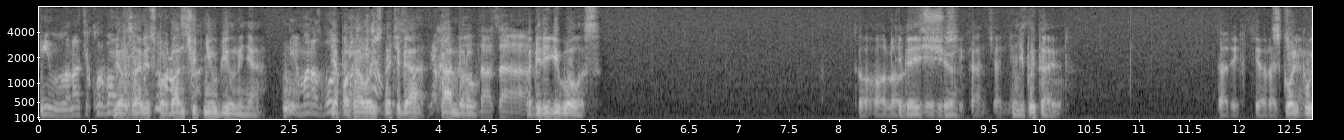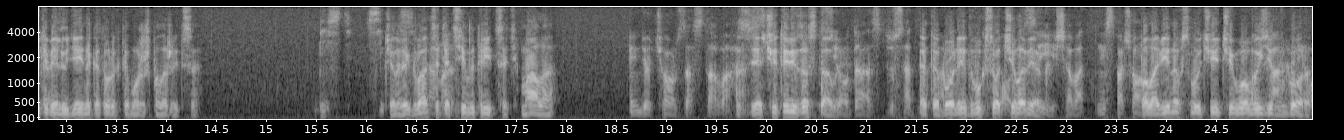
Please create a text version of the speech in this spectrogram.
Мерзавец Курбан чуть не убил меня. Я пожалуюсь на тебя, Хамберу. Побереги голос. Тебя еще не пытают. Сколько у тебя людей, на которых ты можешь положиться? Человек 20 от силы 30. Мало. Здесь четыре заставы. Это более 200 человек. Половина в случае чего выйдет в город.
